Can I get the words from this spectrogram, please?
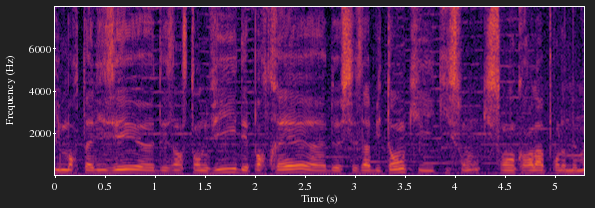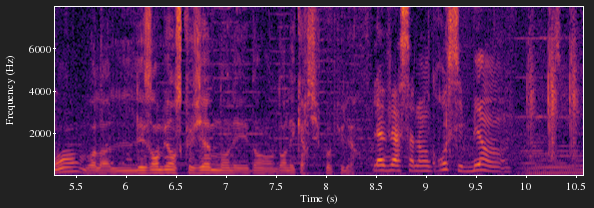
Immortaliser des instants de vie, des portraits de ces habitants qui, qui sont, qui sont encore là pour le moment. Voilà, les ambiances que j'aime dans les, dans, dans les quartiers populaires. La vie à Salengros c'est bien. hein.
